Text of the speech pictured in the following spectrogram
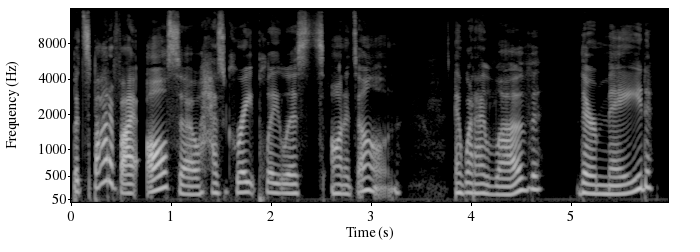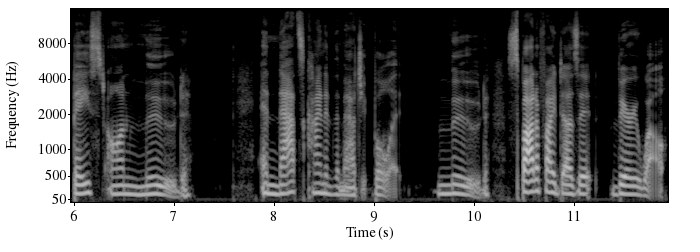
But Spotify also has great playlists on its own. And what I love, they're made based on mood. And that's kind of the magic bullet mood. Spotify does it very well.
